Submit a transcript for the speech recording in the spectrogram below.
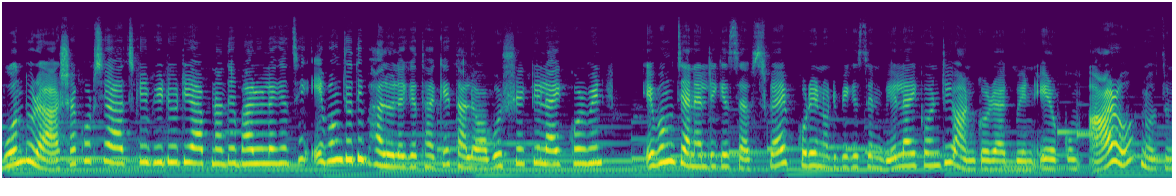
বন্ধুরা, আশা করছি আজকের ভিডিওটি আপনাদের ভালো লেগেছে। এবং যদি ভালো লেগে থাকে, তাহলে অবশ্যই একটি লাইক করবেন। এবং চ্যানেলটিকে সাবস্ক্রাইব করে নোটিফিকেশান বেল আইকনটি অন করে রাখবেন। এরকম আরও নতুন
